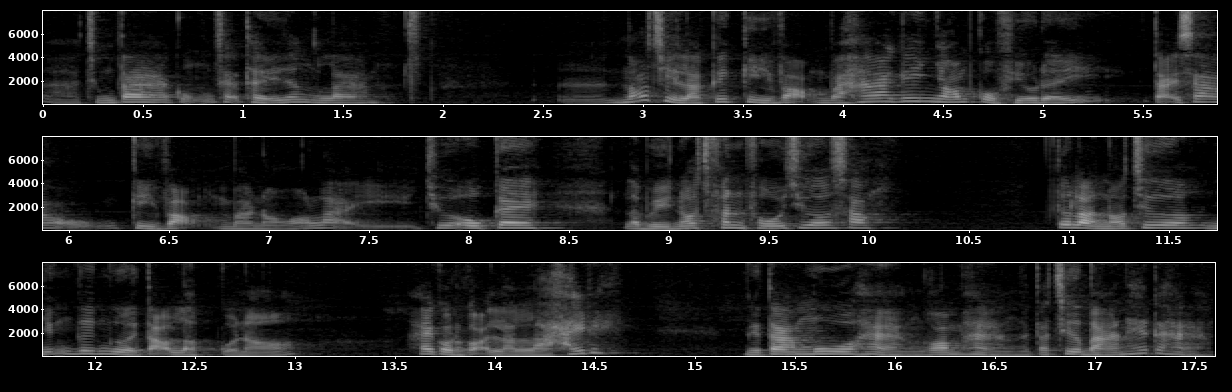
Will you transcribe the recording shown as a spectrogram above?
à, chúng ta cũng sẽ thấy rằng là nó chỉ là cái kỳ vọng và hai cái nhóm cổ phiếu đấy tại sao kỳ vọng mà nó lại chưa ok? Là vì nó phân phối chưa xong. Tức là nó chưa những cái người tạo lập của nó hay còn gọi là lái đi người ta mua hàng gom hàng người ta chưa bán hết hàng.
